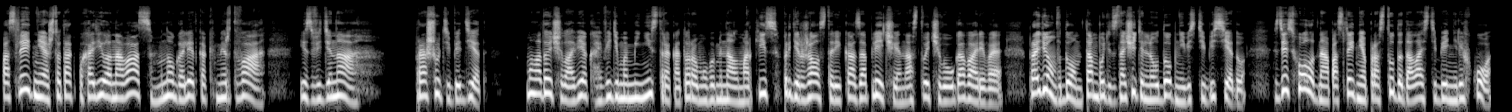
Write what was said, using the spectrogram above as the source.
«Последнее, что так походило на вас, много лет как мертва, изведена. Прошу тебя, дед». Молодой человек, видимо, министр, о котором упоминал маркиз, придержал старика за плечи, настойчиво уговаривая. «Пройдем в дом, там будет значительно удобнее вести беседу. Здесь холодно, а последняя простуда далась тебе нелегко.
